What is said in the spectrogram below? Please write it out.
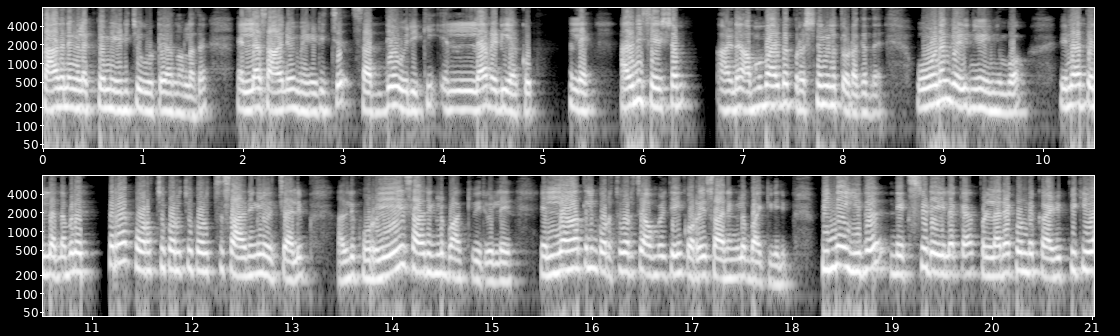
സാധനങ്ങളൊക്കെ മേടിച്ചു കൂട്ടുക എന്നുള്ളത്. എല്ലാ സാധനവും മേടിച്ച് സദ്യ ഒരുക്കി എല്ലാം റെഡിയാക്കും അല്ലെ? അതിനുശേഷം ആണ് അമ്മമാരുടെ പ്രശ്നങ്ങൾ തുടങ്ങുന്നത്. ഓണം കഴിഞ്ഞു കഴിയുമ്പോൾ ഇതിനകത്തെല്ലാം നമ്മൾ എത്ര കുറച്ച് കുറച്ച് കുറച്ച് സാധനങ്ങൾ വെച്ചാലും അതിൽ കുറേ സാധനങ്ങൾ ബാക്കി വരും അല്ലേ? എല്ലാത്തിലും കുറച്ച് കുറച്ച് ആകുമ്പോഴത്തേക്കും കുറേ സാധനങ്ങൾ ബാക്കി വരും. പിന്നെ ഇത് നെക്സ്റ്റ് ഡേയിലൊക്കെ പിള്ളേരെ കൊണ്ട് കഴിപ്പിക്കുക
